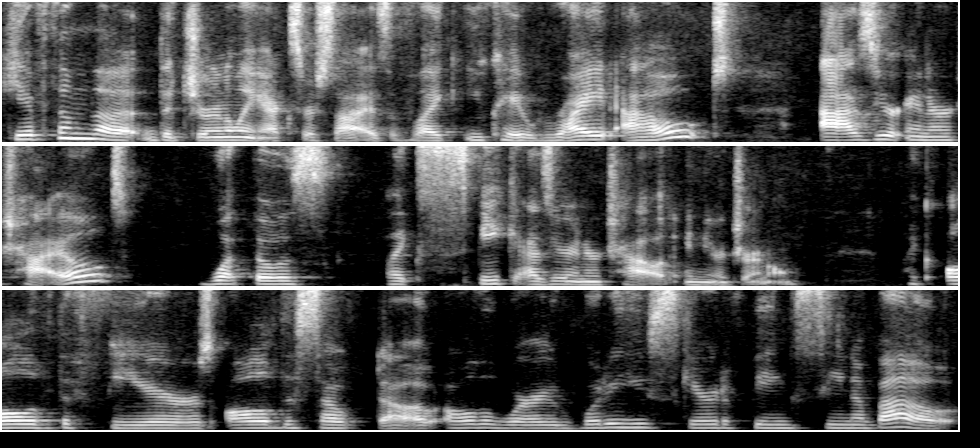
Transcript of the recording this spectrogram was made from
give them the the journaling exercise of like okay write out as your inner child what those like speak as your inner child in your journal like all of the fears all of the self-doubt all the worry what are you scared of being seen about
